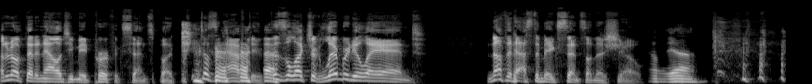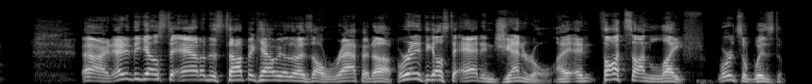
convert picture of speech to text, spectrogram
I don't know if that analogy made perfect sense, but it doesn't have to. this is Electric Liberty Land. Nothing has to make sense on this show. Oh, yeah. All right. Anything else to add on this topic, Howie? Otherwise, I'll wrap it up. Or anything else to add in general? I, and thoughts on life, words of wisdom.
